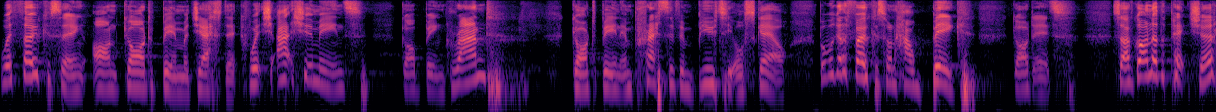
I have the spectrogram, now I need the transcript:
we're focusing on God being majestic, which actually means God being grand, God being impressive in beauty or scale. But we're going to focus on how big God is. So I've got another picture,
